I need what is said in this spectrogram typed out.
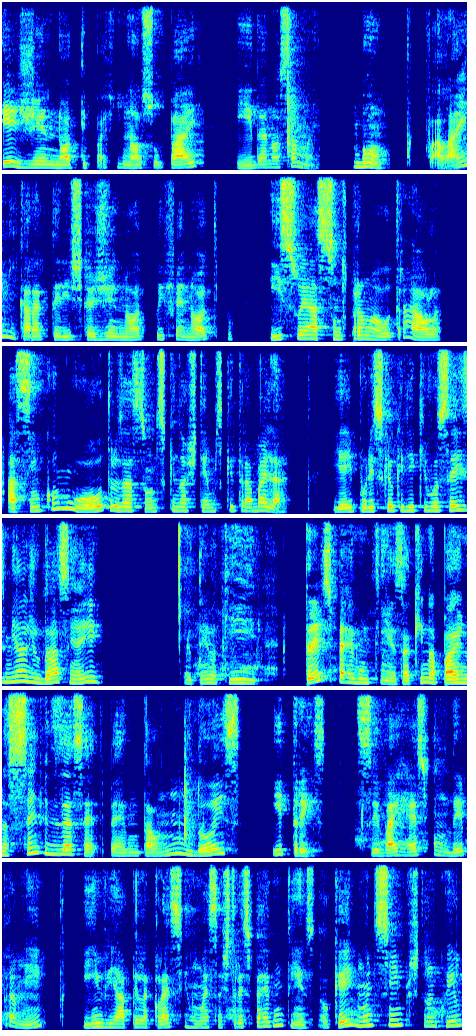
e genótipas do nosso pai e da nossa mãe. Bom, falar em características genótipo e fenótipo, isso é assunto para uma outra aula, assim como outros assuntos que nós temos que trabalhar. E aí por isso que eu queria que vocês me ajudassem aí. Eu tenho aqui três perguntinhas aqui na página 117, pergunta 1, 2 e 3. Você vai responder para mim e enviar pela Classroom essas três perguntinhas, ok? Muito simples, tranquilo.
